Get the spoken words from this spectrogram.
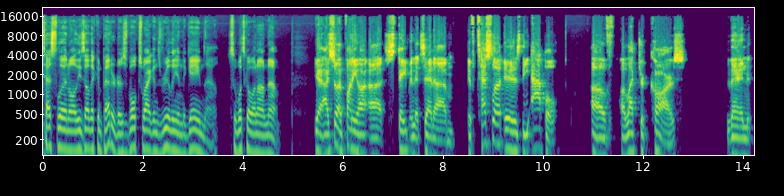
Tesla and all these other competitors, Volkswagen's really in the game now. So what's going on now? Yeah, I saw a funny uh, uh, statement that said um, if Tesla is the Apple of electric cars, then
